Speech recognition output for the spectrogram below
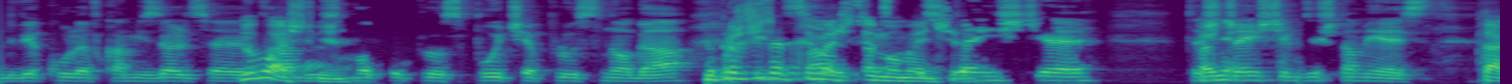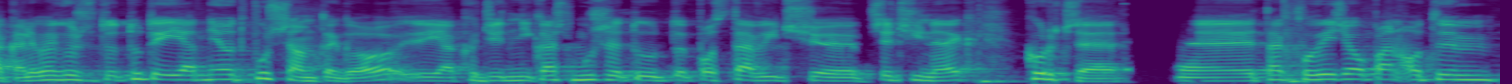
dwie kule w kamizelce no właśnie. z boku plus płycie plus noga. No proszę zatrzymać w tym momencie. Szczęście, to Panie... szczęście gdzieś tam jest. Tak, ale już to tutaj ja nie odpuszczam tego. Jako dziennikarz muszę tu postawić e, przecinek. Kurczę, E, tak powiedział pan o tym,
